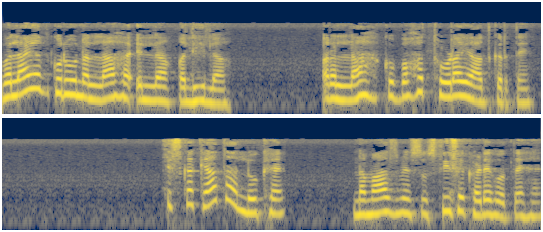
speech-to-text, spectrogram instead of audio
ولایت قرون اللہ اللہ کلیلہ اور اللہ کو بہت تھوڑا یاد کرتے ہیں۔ اس کا کیا تعلق ہے؟ نماز میں سستی سے کھڑے ہوتے ہیں۔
